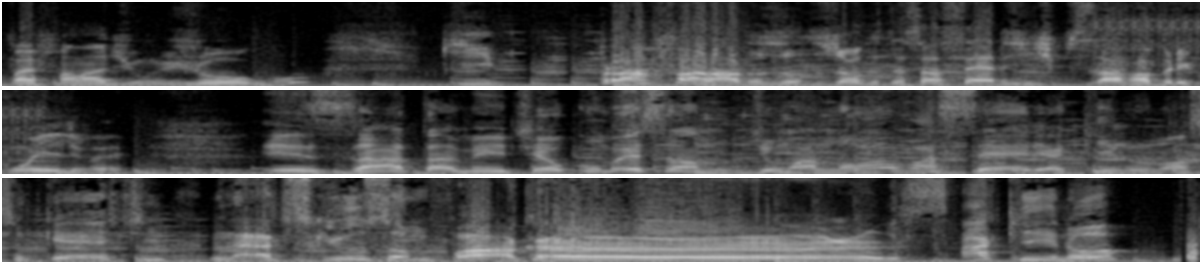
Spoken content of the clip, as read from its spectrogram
vai falar de um jogo que, pra falar dos outros jogos dessa série, a gente precisava abrir com ele, velho. Exatamente. É o começo de uma nova série aqui no nosso cast. Let's kill some fuckers! Aqui no. E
